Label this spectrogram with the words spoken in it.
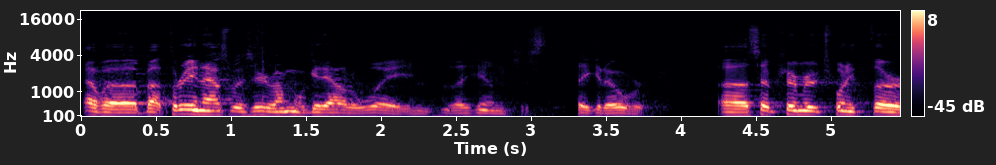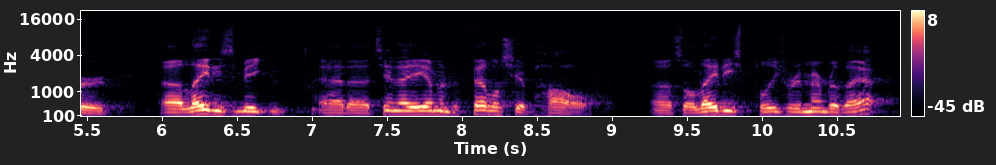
have uh about three announcements here. I'm going to get out of the way and let him just take it over. Uh, September 23rd, uh, ladies' meeting at uh, 10 a.m. in the Fellowship Hall. Uh, so, ladies, please remember that.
